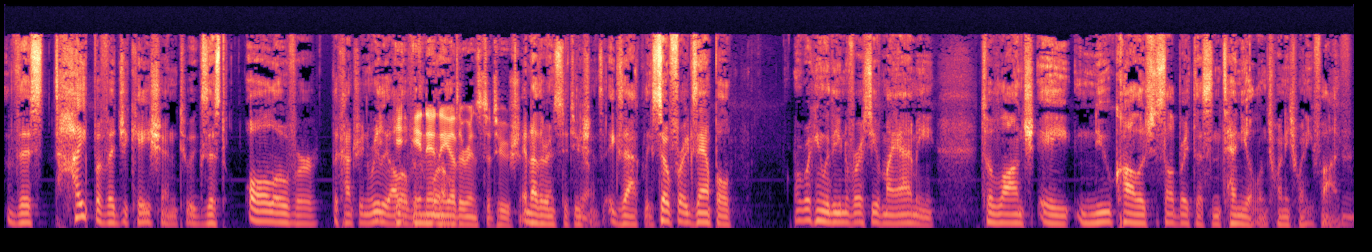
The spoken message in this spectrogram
this type of education to exist all over the country and really all over in the any other institution in other institutions. Exactly. So, for example, we're working with the University of Miami to launch a new college to celebrate the centennial in 2025.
